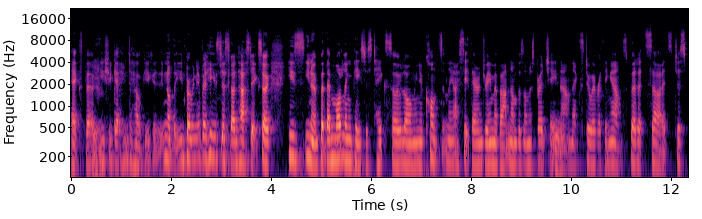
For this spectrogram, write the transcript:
expert. Yeah. You should get him to help you. 'cause- Not that you probably, need, but he's just fantastic. So he's, you know, but the modelling piece just takes so long, and you're constantly. I sit there and dream about numbers on a spreadsheet Mm. now next to everything else. But it's, uh, it's just,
